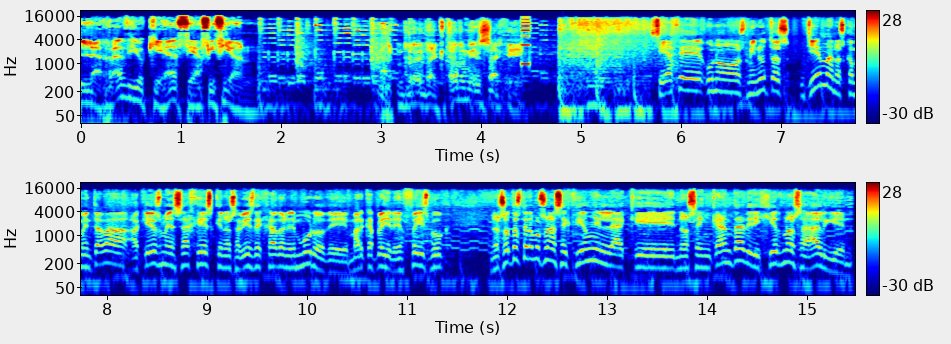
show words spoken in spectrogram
la radio que hace afición. Redactar mensaje. Si hace unos minutos Gemma nos comentaba aquellos mensajes que nos habéis dejado en el muro de Marca Player en Facebook, nosotros tenemos una sección en la que nos encanta dirigirnos a alguien.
